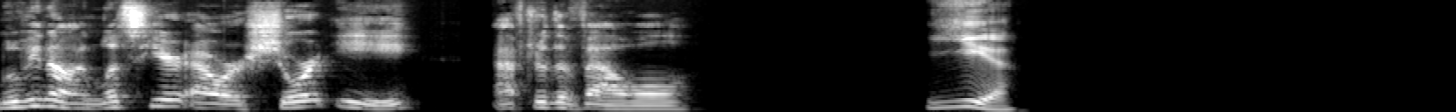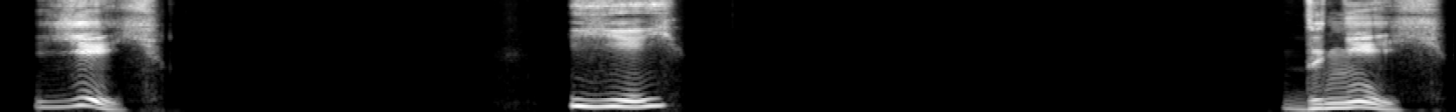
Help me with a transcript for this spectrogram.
Moving on, let's hear our short E after the vowel Е. Ей. Ей. Дней.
